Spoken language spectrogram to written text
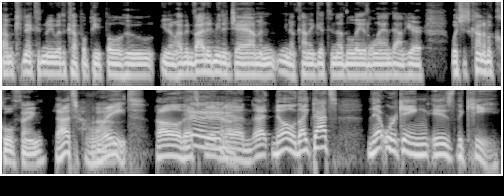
um, connected me with a couple people who you know have invited me to jam and you know kind of get to know the lay of the land down here, which is kind of a cool thing. That's great. oh, that's Um, yeah, good, yeah. man. That, no, like that's networking is the key,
